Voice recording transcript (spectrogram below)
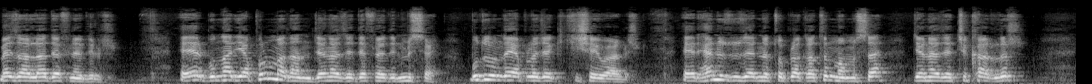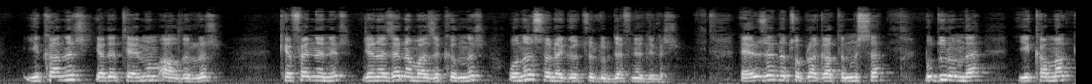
mezarlığa defnedilir. Eğer bunlar yapılmadan cenaze defnedilmişse bu durumda yapılacak iki şey vardır. Eğer henüz üzerine toprak atılmamışsa cenaze çıkarılır, yıkanır ya da teyemmüm aldırılır, kefenlenir, cenaze namazı kılınır, ondan sonra götürülüp defnedilir. Eğer üzerine toprak atılmışsa bu durumda yıkamak,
